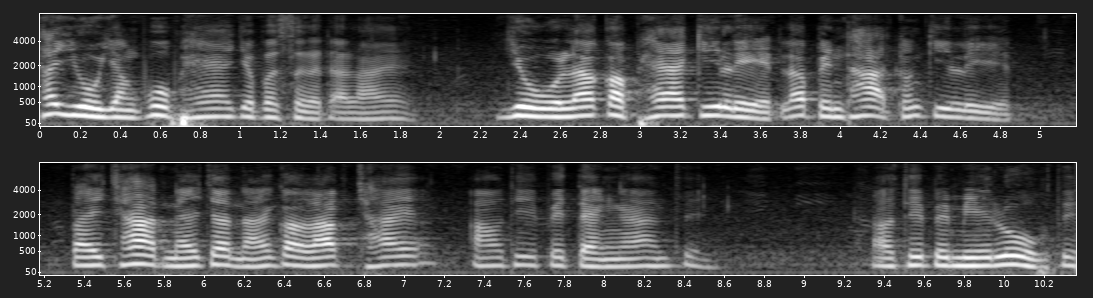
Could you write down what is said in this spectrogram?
ถ้าอยู่อย่างผู้แพ้จะประเสริฐอะไร อยู่แล้วก็แพ้กิเลสแล้วเป็นทาสของกิเลส ไปชาติไหนจะไหนก็รับใช้ เอาที่ไปแต่งงานสิเอาที่ไปมีลูกสิ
